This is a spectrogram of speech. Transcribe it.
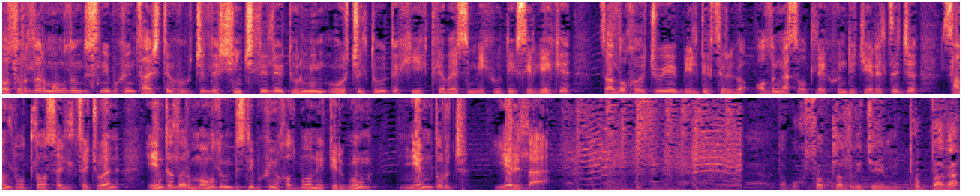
Тусварлаар Монгол үндэсний бүхний цаашдын хөгжил шинжилэлээ дүрмийн өөрчлөлтүүд хийгдэх байсан мэхүүдийг сэргээх залуухай үеэ бэлдэх зэрэг олон асуудлыг хөндөж ярилцаж санал бодлоо солилцож байна. Энэ талаар Монгол үндэсний бүхний холбооны тэргүүн Нямдурж ярьлаа одоо бүх судлал гэж юм төв байгаа.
